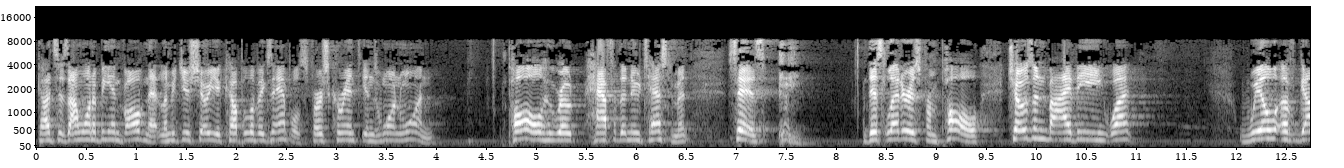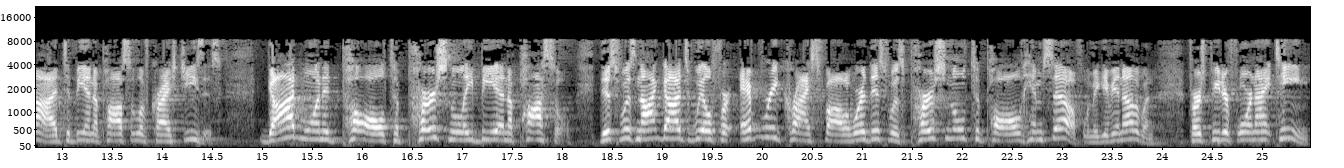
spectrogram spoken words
God says, I want to be involved in that. Let me just show you a couple of examples. 1 Corinthians 1 1. Paul, who wrote half of the New Testament, says, This letter is from Paul, chosen by the what? Will of God to be an apostle of Christ Jesus. God wanted Paul to personally be an apostle. This was not God's will for every Christ follower. This was personal to Paul himself. Let me give you another one. 1 Peter 4.19.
